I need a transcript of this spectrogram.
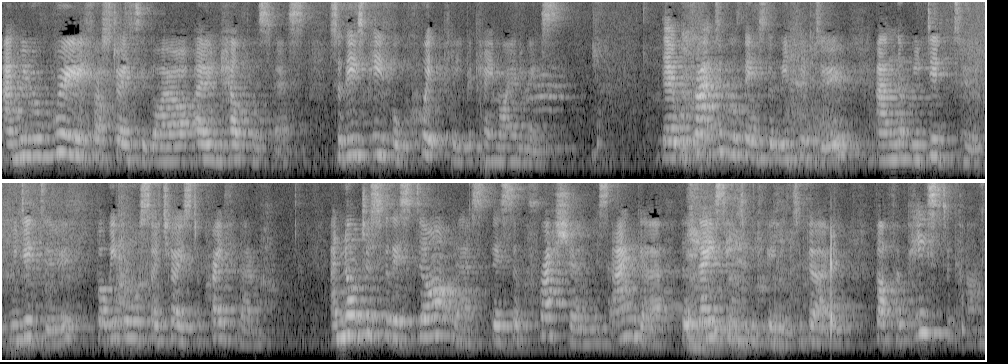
And we were really frustrated by our own helplessness. So these people quickly became our enemies. There were practical things that we could do and that we did, do, we did do, but we also chose to pray for them. And not just for this darkness, this oppression, this anger that they seem to be feeling to go, but for peace to come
